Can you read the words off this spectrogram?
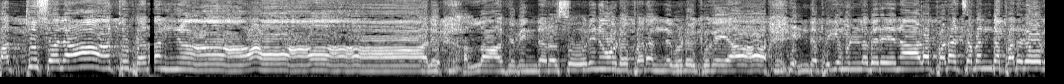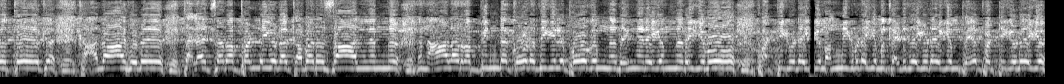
പത്തു സ്വലാത്തു പറഞ്ഞാൽ അള്ളാഹുവിന്റെ റസൂലിനോട് പറഞ്ഞു കൊടുക്കുകയാ. എന്റെ പ്രിയമുള്ളവരെ നാളെ പടച്ചവന്റെ പരലോകത്തേക്ക് കാലാഹുവേ തലച്ചറ പള്ളിയുടെ കബറസാൽ നിന്ന് നാളെ റബ്ബിന്റെ കോടതിയിൽ പോകുന്നത് എങ്ങനെയെന്നറിയുമോ പട്ടിയുടെയും അമ്മിയുടെയും കഴുതയുടെയും പേപ്പട്ടിയുടെയും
